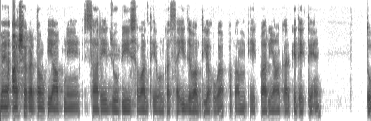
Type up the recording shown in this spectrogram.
मैं आशा करता हूँ कि आपने सारे जो भी सवाल थे उनका सही जवाब दिया होगा। अब हम एक बार यहाँ करके देखते हैं। तो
